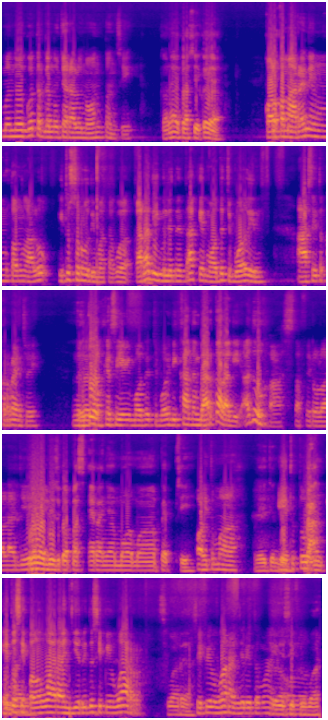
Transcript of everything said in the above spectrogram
menurut gue tergantung cara lu nonton sih. Karena El Clasico ya Kalau kemarin yang tahun lalu itu seru di mata gua karena di menit-menit akhir Modric jebolin. Asli itu keren cuy. Menit Itu- akhir si Modric jebolin di kandang Barca lagi. Aduh, astagfirullahaladzim. Gue lebih suka pas eranya mau sama Pep sih. Oh itu mah Legend itu tuh itu si aja. Pelwar anjir itu si Pilwar. Suara ya. Civil War anjir itu mah ya si Allah. keluar.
